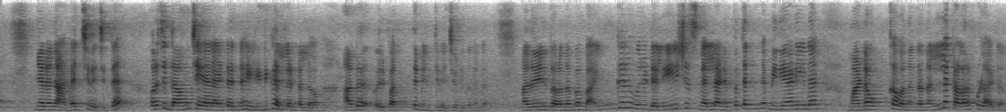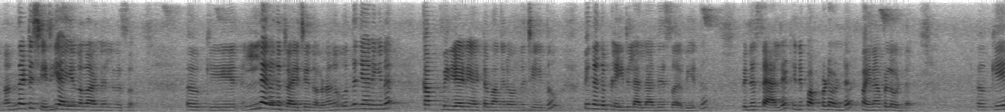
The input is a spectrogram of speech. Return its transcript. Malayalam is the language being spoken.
ഞാനൊന്ന് അടച്ച് വെച്ചിട്ട് കുറച്ച് ദം ചെയ്യാനായിട്ട് എന്റെ ഇടികല്ലുണ്ടല്ലോ. അത് ഒരു പത്ത് മിനിറ്റ് വെച്ച് കൊടുക്കുന്നുണ്ട്. അത് കഴിഞ്ഞ് തുറന്നപ്പോൾ ഭയങ്കര ഒരു ഡെലീഷ്യസ് സ്മെല്ലാണ് ഇപ്പം തന്നെ ബിരിയാണിയുടെ മണമൊക്കെ വന്നിട്ടുണ്ട്. നല്ല കളർഫുള്ളായിട്ട് നന്നായിട്ട് ശരിയായി എന്നുള്ളതാണ് എന്റെ രസം. ഓക്കെ എല്ലാവരും ഒന്ന് ട്രൈ ചെയ്ത് നോക്കണം. ഒന്ന് ഞാനിങ്ങനെ കപ്പ് ബിരിയാണി ആയിട്ടും അങ്ങനെ ഒന്ന് ചെയ്തു. പിന്നെ ഒന്ന് പ്ലേറ്റിലല്ലാതെ സെർവ് ചെയ്തു. പിന്നെ സാലഡ് ഇനി പപ്പടം ഉണ്ട് പൈനാപ്പിളും ഉണ്ട്. ഓക്കെ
